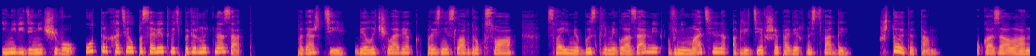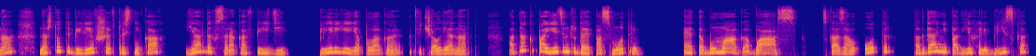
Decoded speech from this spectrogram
и не видя ничего, Оттер хотел посоветовать повернуть назад. «Подожди, белый человек», — произнесла вдруг Суа, своими быстрыми глазами, внимательно оглядевшая поверхность воды. «Что это там?» — указала она на что-то белевшее в тростниках, ярдах сорока впереди. «Перья, я полагаю», — отвечал Леонард. «Однако поедем туда и посмотрим». «Это бумага, Бас», — сказал Оттер, когда они подъехали близко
